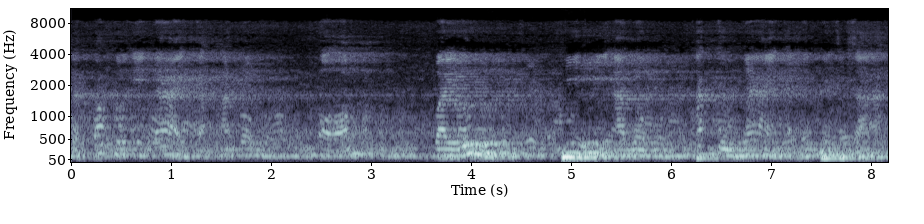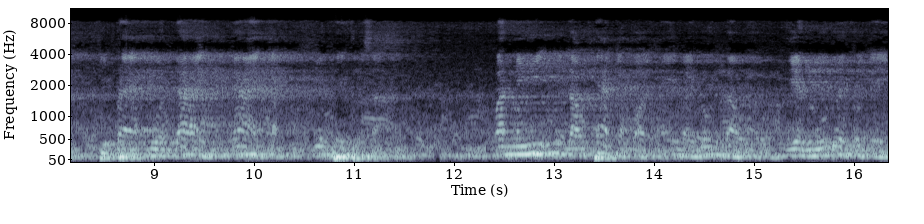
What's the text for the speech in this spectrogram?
ปกป้องตัวเองได้กับอารมณ์ของวัยรุ่นที่มีอารมณ์ ทักจูง่ายกับเรื่องเพศศึกษาที่แปรปรวนได้ง่ายกับเรื่องเพศศึกษา วันนี้เราแค่จะปล่อยให้วัยรุ่นเราเรียนรู้ด้วยตัวเอง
